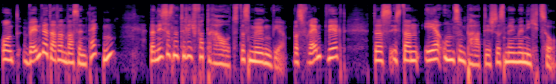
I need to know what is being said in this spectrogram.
und wenn wir da dann was entdecken, dann ist es natürlich vertraut, das mögen wir. Was fremd wirkt, das ist dann eher unsympathisch, das mögen wir nicht so.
